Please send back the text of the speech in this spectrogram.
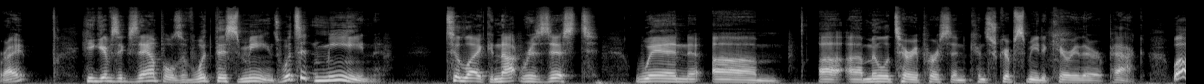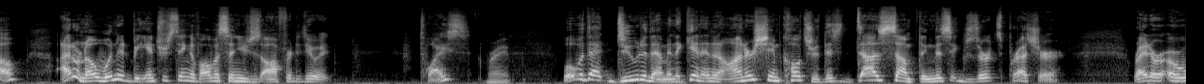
Right. He gives examples of what this means. What's it mean to like not resist when um, a, a military person conscripts me to carry their pack? Well, I don't know. Wouldn't it be interesting if all of a sudden you just offered to do it twice? Right. What would that do to them? And again, in an honor shame culture, this does something. This exerts pressure, right? Or, or,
